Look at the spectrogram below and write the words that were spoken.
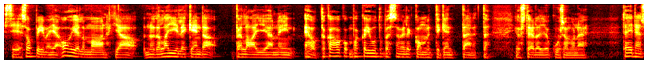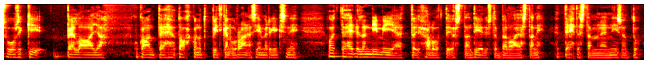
se sopii meidän ohjelmaan ja noita lajilegenda pelaajia, niin ehdottakaa vaikka YouTubessa meille kommenttikenttään, että jos teillä on joku semmoinen teidän suosikki pelaaja, kuka on te, tahkonut pitkän uran esimerkiksi, niin voitte heitellä nimiä, että jos haluatte jostain tietystä pelaajasta, niin tehtäisiin tämmöinen niin sanottu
